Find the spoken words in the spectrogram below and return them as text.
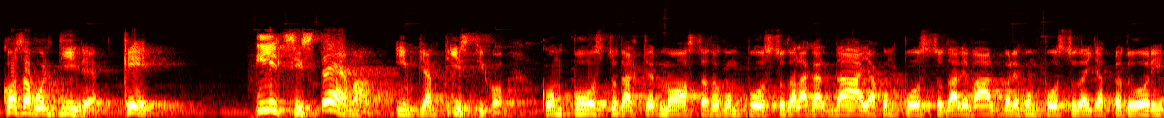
Cosa vuol dire? Che il sistema impiantistico composto dal termostato, composto dalla caldaia, composto dalle valvole, composto dagli attuatori,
